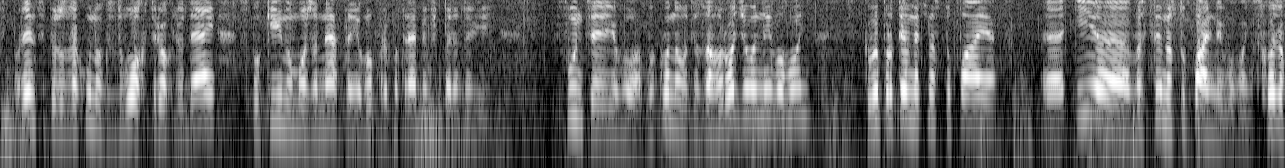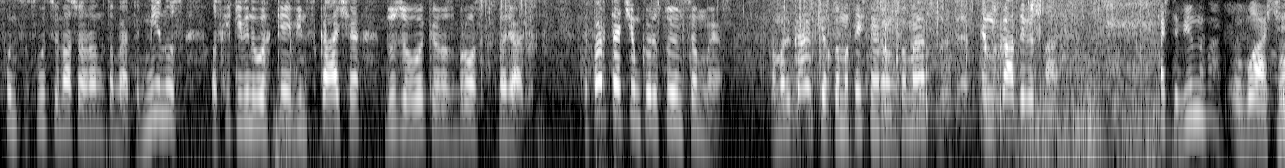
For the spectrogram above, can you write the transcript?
В принципі, розрахунок з двох-трьох людей спокійно може нести його при потребі в передовій. Функція його виконувати загороджувальний вогонь, коли противник наступає, е, і е, вести наступальний вогонь. Схожа функція нашого гранатомету. Мінус, оскільки він легкий, він скаче, дуже великий розброс снарядів. Тепер те, чим користуємося ми. Американський автоматичний гранатомет МК-19. Бачите, він важчий.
